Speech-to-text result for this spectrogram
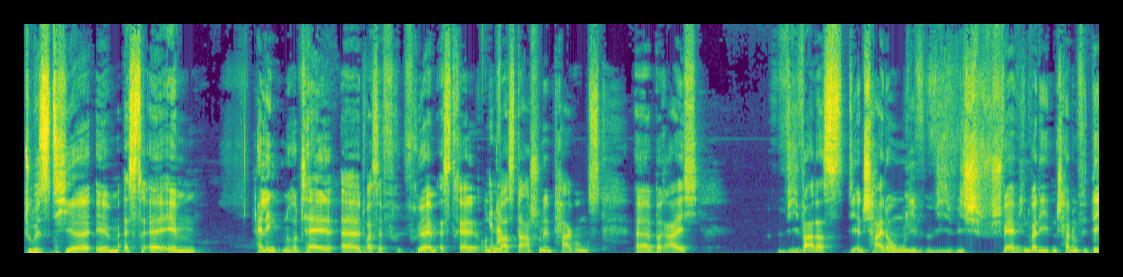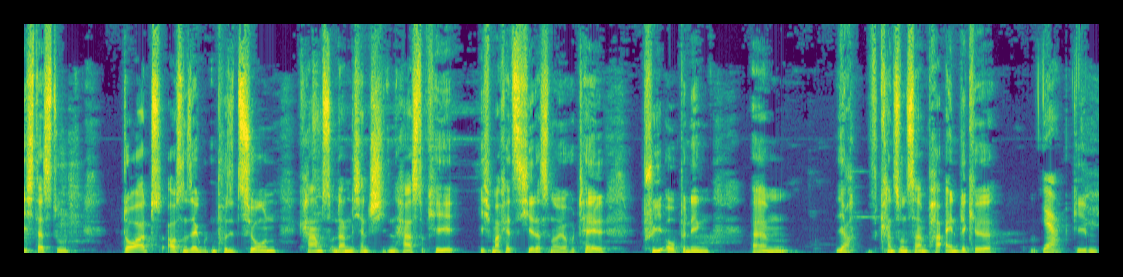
Du bist hier im, Estre äh, im Ellington Hotel, äh, du warst ja fr früher im Estrell und Genau. warst da schon im Tagungsbereich. Äh, wie war das, die Entscheidung, wie, wie, wie schwerwiegend war die Entscheidung für dich, dass du dort aus einer sehr guten Position kamst und dann dich entschieden hast, okay, ich mache jetzt hier das neue Hotel, Pre-Opening. Ähm, ja, kannst du uns da ein paar Einblicke Ja. geben?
